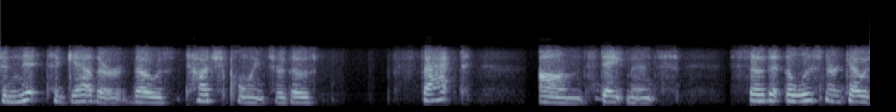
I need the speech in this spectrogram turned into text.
to knit together those touch points or those fact um, statements so that the listener goes,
